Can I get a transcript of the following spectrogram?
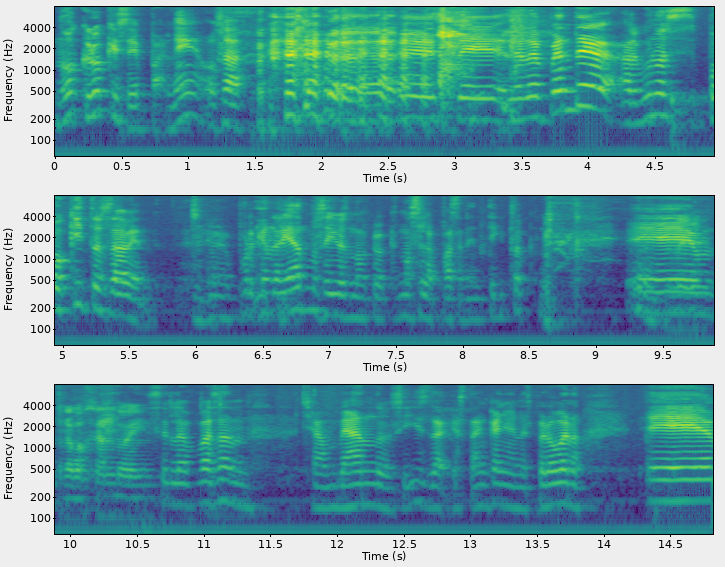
No creo que sepan, ¿eh? O sea, este, de repente algunos poquitos saben. Porque en realidad, pues ellos no creo que no se la pasan en TikTok. Eh, trabajando ahí. se la pasan chambeando, sí, está- están cañones. Pero bueno, eh,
